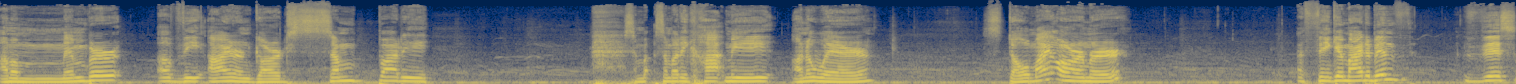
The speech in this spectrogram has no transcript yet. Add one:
I'm a member of the Iron Guard. Somebody, some, somebody caught me unaware. Stole my armor. I think it might have been th- this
